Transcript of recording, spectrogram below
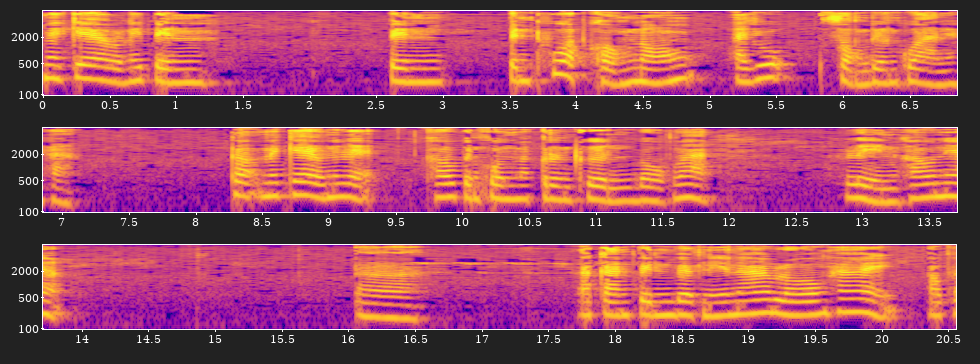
แม่แก้วนี่เป็นเป็นเป็นทวดของน้องอายุ สองเดือนกว่าเนี่ยค่ะ ก็แม่แก้วนี่แหละ เขาเป็นคนมาเกรินเกินบอกว่า เหลนเขาเนี่ยอาการเป็นแบบนี้นะร้องไห้ เอาไป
